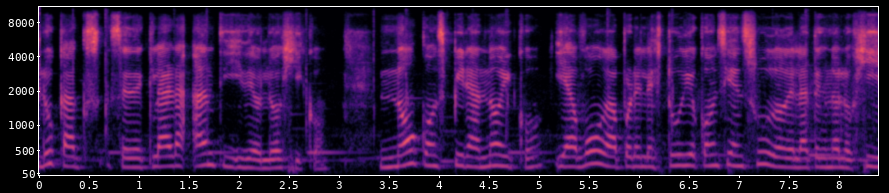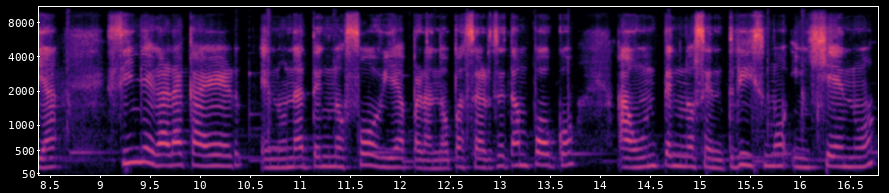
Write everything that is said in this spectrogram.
Lukács se declara antiideológico, no conspiranoico y aboga por el estudio concienzudo de la tecnología sin llegar a caer en una tecnofobia para no pasarse tampoco a un tecnocentrismo ingenuo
